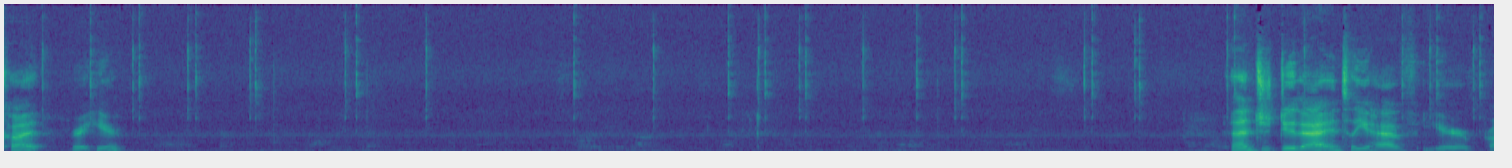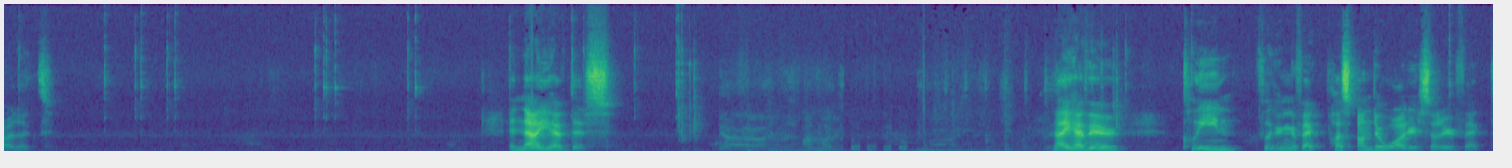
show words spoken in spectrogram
Cut right here. And then just do that until you have your product. And now you have this. Now you have your clean flickering effect plus underwater stutter effect.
